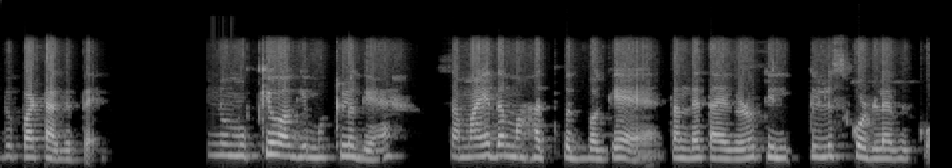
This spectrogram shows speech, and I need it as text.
ದುಪ್ಪಟ್ಟಾಗುತ್ತೆ. ಇನ್ನು ಮುಖ್ಯವಾಗಿ ಮಕ್ಳಿಗೆ ಸಮಯದ ಮಹತ್ವದ ಬಗ್ಗೆ ತಂದೆ ತಾಯಿಗಳು ತಿಳ್, ತಿಳಿಸ್ಕೊಡ್ಲೇಬೇಕು.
